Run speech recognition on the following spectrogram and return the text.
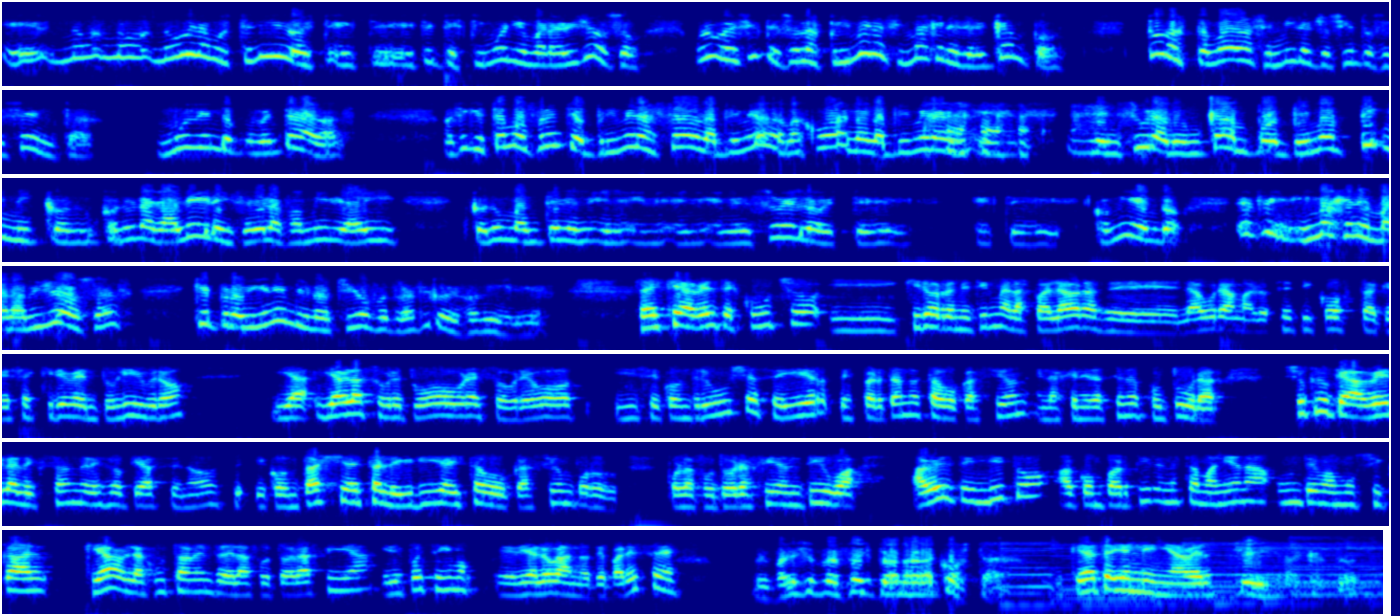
eh, no, no, no hubiéramos tenido este, este, este testimonio maravilloso. Vuelvo a decirte, son las primeras imágenes del campo todas tomadas en 1860, muy bien documentadas. Así que estamos frente al primer asado, la primera damajuana, la primera mensura de un campo, el primer picnic con, con una galera y se ve la familia ahí con un mantel en, el suelo este, este, comiendo. En fin, imágenes maravillosas que provienen de un archivo fotográfico de familia. Sabes que Abel te escucho y quiero remitirme a las palabras de Laura Malosetti Costa que ella escribe en tu libro y, y, habla sobre tu obra y sobre vos y se contribuye a seguir despertando esta vocación en las generaciones futuras. Yo creo que Abel Alexander es lo que hace, ¿no? Y contagia esta alegría y esta vocación por, por la fotografía antigua. Abel, te invito a compartir en esta mañana un tema musical que habla justamente de la fotografía y después seguimos eh, dialogando, ¿te parece? Me parece perfecto, Ana la Costa. Quédate ahí en línea, a ver. Sí, acá estoy.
